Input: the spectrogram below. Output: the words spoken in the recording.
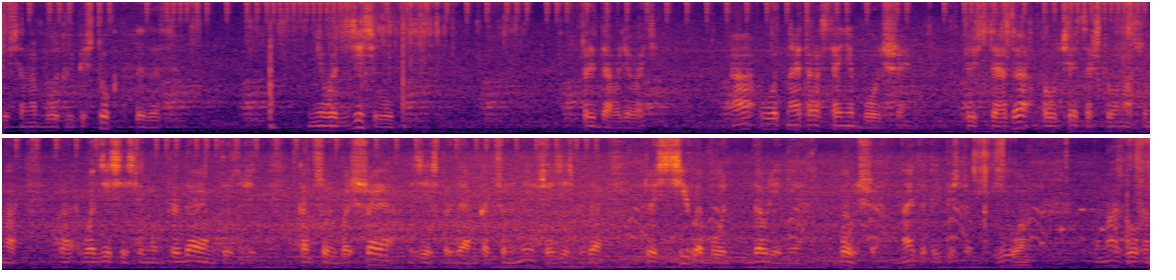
То есть она будет лепесток этот, не вот здесь его придавливать, а вот на это расстояние больше. То есть тогда получается, что у нас у нас э, вот здесь, если мы придаем, то значит консоль большая, здесь придаем консоль меньше, а здесь придаем. То есть сила будет давления больше на этот лепесток. И он у нас должен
